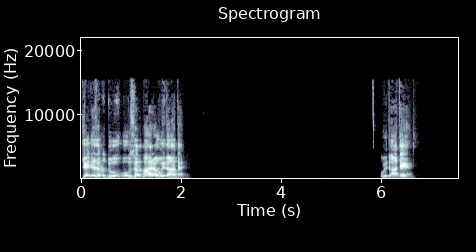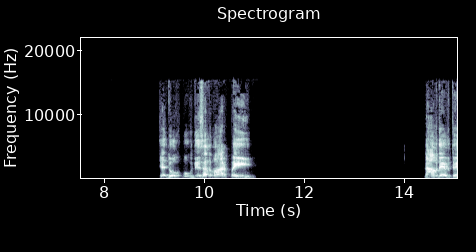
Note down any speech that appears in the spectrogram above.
ਜੇ ਕਿਸੇ ਨੂੰ ਦੂਖ, ਭੂਖ ਸਲਮਾਰ ਉਹ ਵੀ ਦਾਤ ਹੈ। ਉਹ ਵੀ ਦਾਤ ਹੈ। ਜੇ ਦੁੱਖ ਭੁੱਖ ਦੀ ਸਦਮਾਰ ਪਈ, ਨਾਮਦੇਵ ਤੇ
